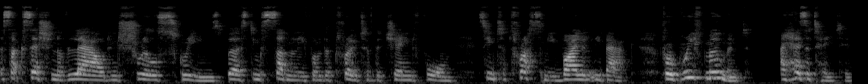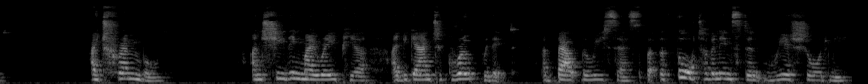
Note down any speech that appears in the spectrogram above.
A succession of loud and shrill screams, bursting suddenly from the throat of the chained form, seemed to thrust me violently back. For a brief moment, I hesitated. I trembled. Unsheathing my rapier, I began to grope with it about the recess, but the thought of an instant reassured me.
